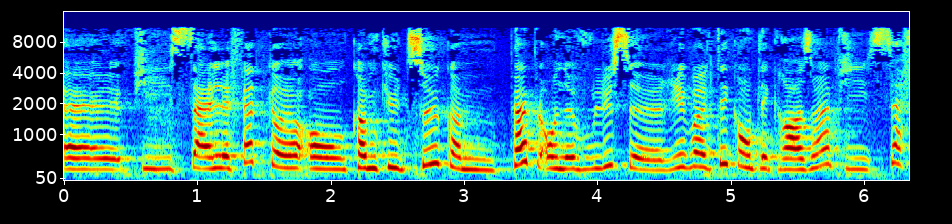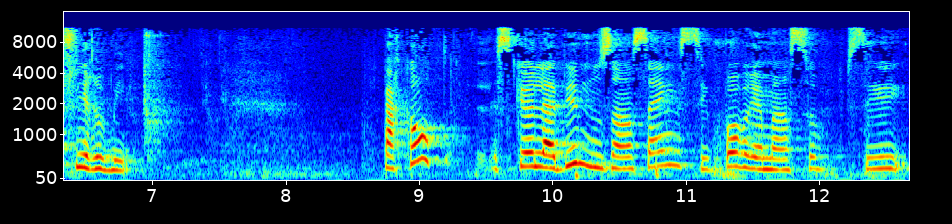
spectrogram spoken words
Euh, puis ça, le fait qu'on, comme culture, comme peuple, on a voulu se révolter contre l'écrasement puis s'affirmer. Par contre, ce que la Bible nous enseigne, c'est pas vraiment ça. C'est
